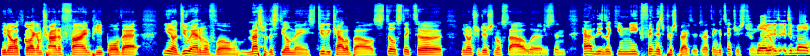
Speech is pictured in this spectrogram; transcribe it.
You know, so like I'm trying to find people that you know do animal flow, mess with the steel mace, do the kettlebells, still stick to you know traditional style mm-hmm. lifts, and have these like unique fitness perspectives. I think it's interesting. Well, you know? it's about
